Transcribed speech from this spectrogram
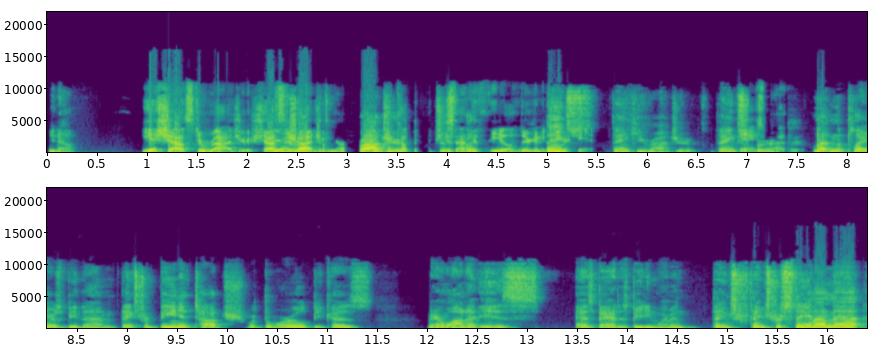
you know, Yeah, shouts to Roger. Shouts Yeah, to shout- Roger. No, Roger, just on the field. They're going to kick it. thank you, Roger. Thanks, Thanks, for Roger. letting the players be them. Thanks for being in touch with the world because marijuana is as bad as beating women. Thanks, thanks for staying on that.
